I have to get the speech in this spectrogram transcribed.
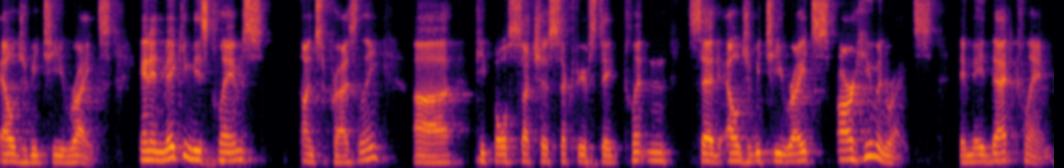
LGBT rights. And in making these claims, unsurprisingly, uh, people such as Secretary of State Clinton said LGBT rights are human rights. They made that claim.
